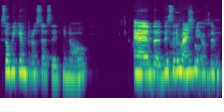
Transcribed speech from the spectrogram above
so we can process it, you know. And uh, this Yeah, reminds me of the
